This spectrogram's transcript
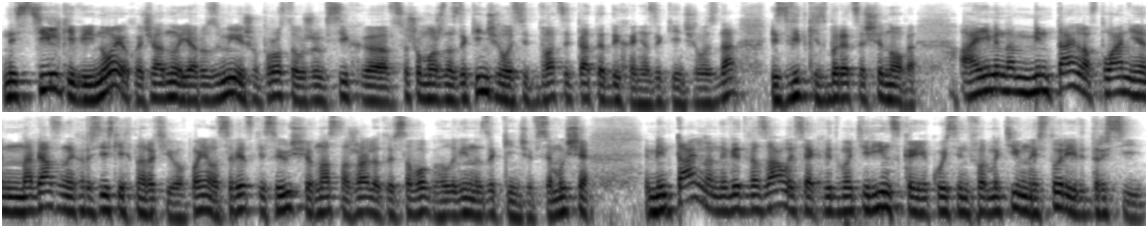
не стільки війною, хоча ну я розумію, що просто вже всіх е, все, що можна закінчилось, і 25-те дихання закінчилось, да? і звідки збереться ще нове. А іменно ментально в плані нав'язаних російських наративів. Поняли? Совєтський Союз ще в нас, на жаль, той совок в голові не закінчився. Ми ще ментально не відв'язалися як від материнської якоїсь інформативної історії від Росії.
